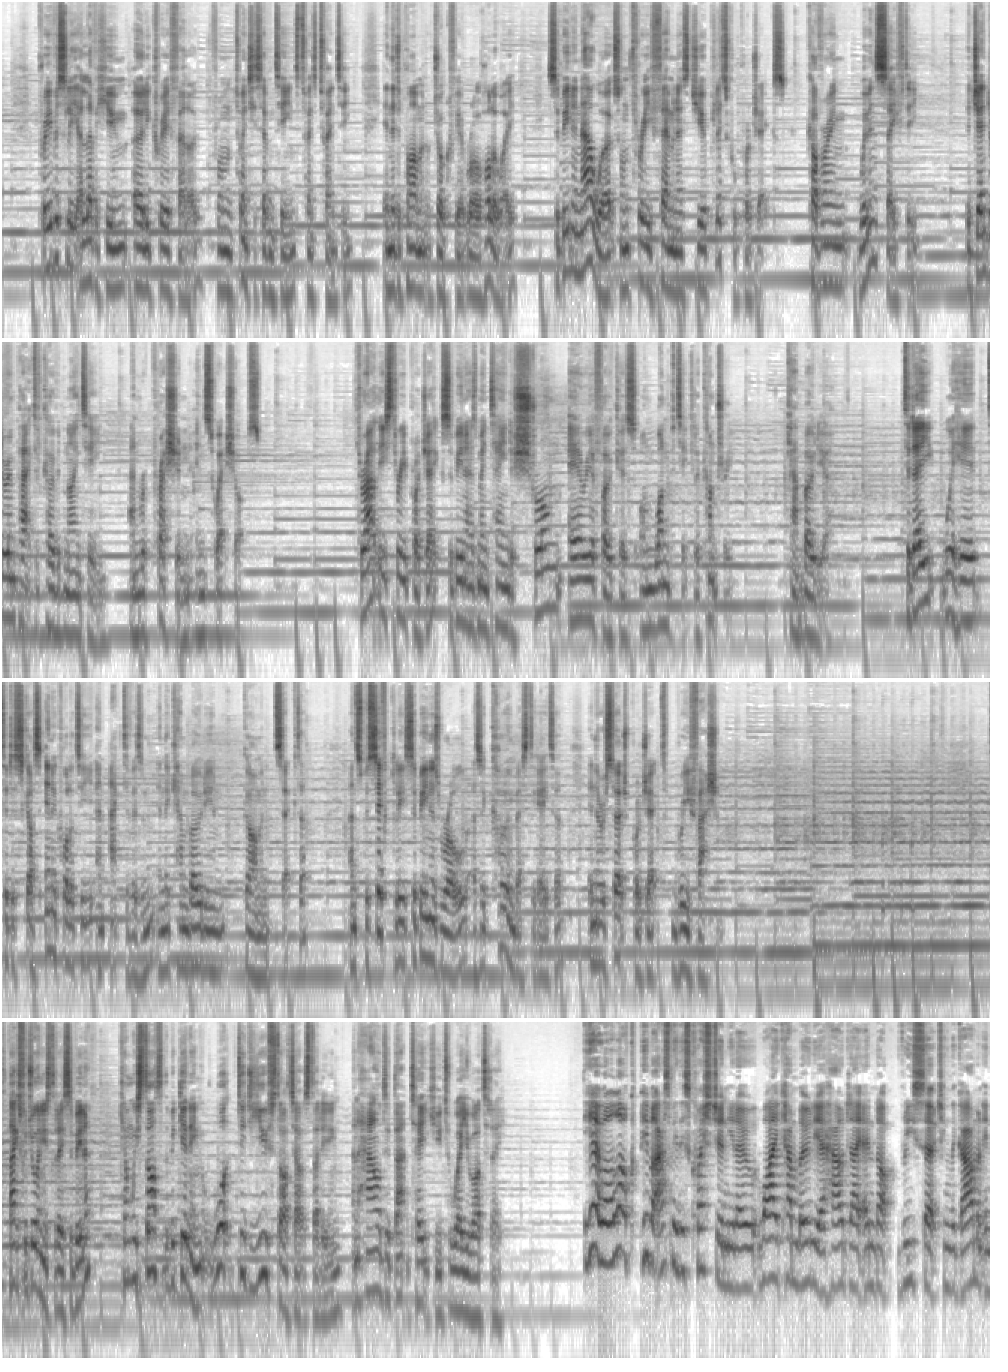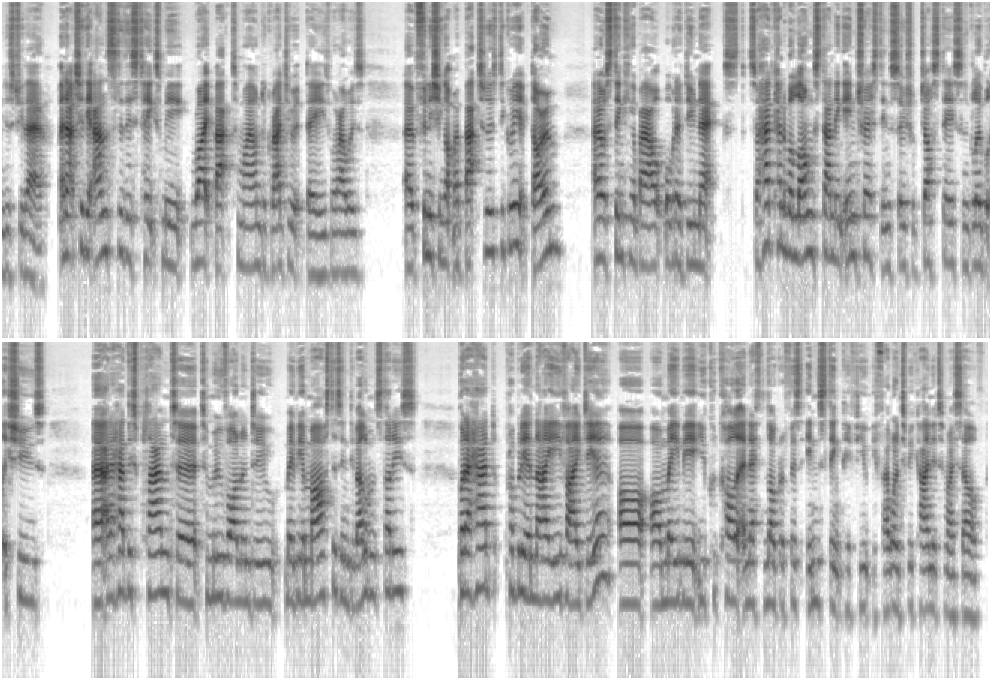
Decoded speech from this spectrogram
Previously a Leverhulme Early Career Fellow from 2017 to 2020 in the Department of Geography at Royal Holloway, Sabina now works on three feminist geopolitical projects covering women's safety, the gender impact of COVID 19, and repression in sweatshops. Throughout these three projects, Sabina has maintained a strong area focus on one particular country, Cambodia. Today, we're here to discuss inequality and activism in the Cambodian garment sector, and specifically Sabina's role as a co investigator in the research project Refashion. Thanks for joining us today, Sabina. Can we start at the beginning? What did you start out studying, and how did that take you to where you are today? Yeah, well, a lot of people ask me this question, you know, why Cambodia? How did I end up researching the garment industry there? And actually, the answer to this takes me right back to my undergraduate days when I was uh, finishing up my bachelor's degree at Durham. And I was thinking about what would I do next. So I had kind of a long standing interest in social justice and global issues. Uh, and I had this plan to, to move on and do maybe a master's in development studies. But I had probably a naive idea, or or maybe you could call it an ethnographer's instinct if you if I wanted to be kinder to myself.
